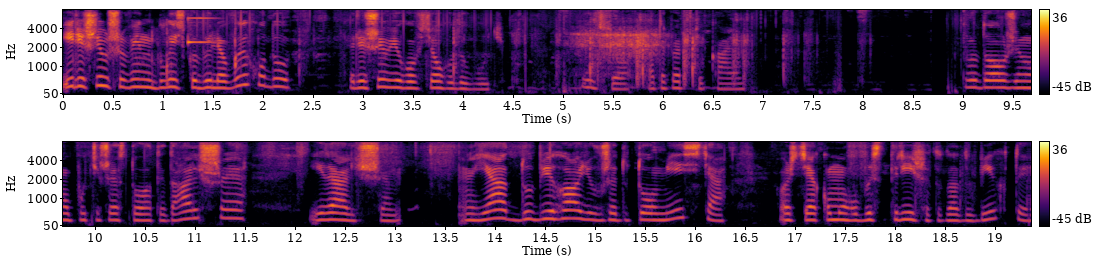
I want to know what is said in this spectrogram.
І рішив, що він близько біля виходу, рішив його всього добути. І все, а тепер втікаємо. Продовжуємо путешествувати далі. І далі. Я добігаю вже до того місця. Ось якомога швидше туди добігти.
